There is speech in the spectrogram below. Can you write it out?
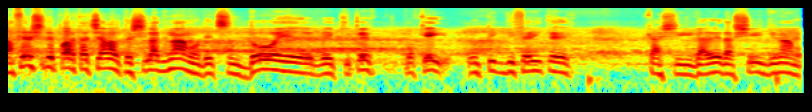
La fel și de partea cealaltă, și la Dinamo. Deci sunt două e, echipe, ok, un pic diferite ca și galerie, dar și Dinamo.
